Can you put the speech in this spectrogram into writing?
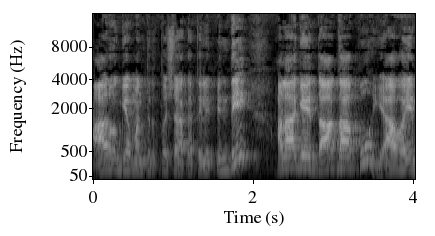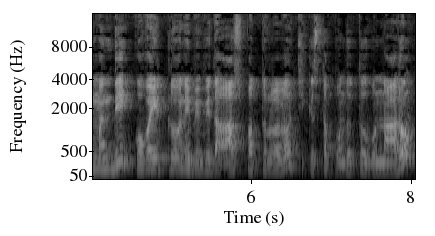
ఆరోగ్య మంత్రిత్వ శాఖ తెలిపింది. అలాగే దాదాపు యాభై మంది కువైట్లోని వివిధ ఆసుపత్రులలో చికిత్స పొందుతూ ఉన్నారు.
